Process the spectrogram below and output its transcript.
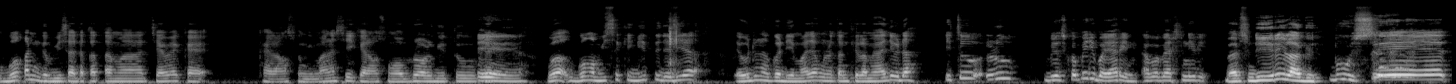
gue kan gak bisa dekat sama cewek kayak kayak langsung gimana sih kayak langsung ngobrol gitu. Iya kayak iya gue gue nggak bisa kayak gitu jadi ya ya udahlah gue diem aja nonton filmnya aja udah itu lu bioskopnya dibayarin apa bayar sendiri? Bayar sendiri lagi. Buset.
